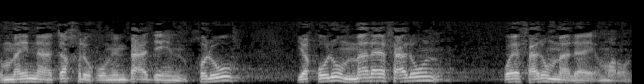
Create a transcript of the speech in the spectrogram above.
ثم إنها تخلف من بعدهم خلوف يقولون ما لا يفعلون ويفعلون ما لا يامرون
